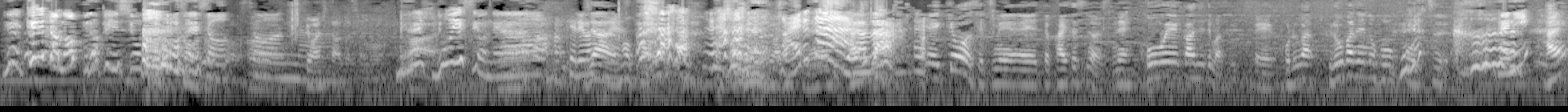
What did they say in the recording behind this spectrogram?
ね、ケイちゃんのアップだけにしようと思ってませんでした？そうな聞きました、私も。ね、ひどいですよね。照れますじゃあ、ねもう。帰るか。帰るかえー今日説明、えっと、解説のはですね、公営から出てます。えーこれが黒金の方向2。何？はい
